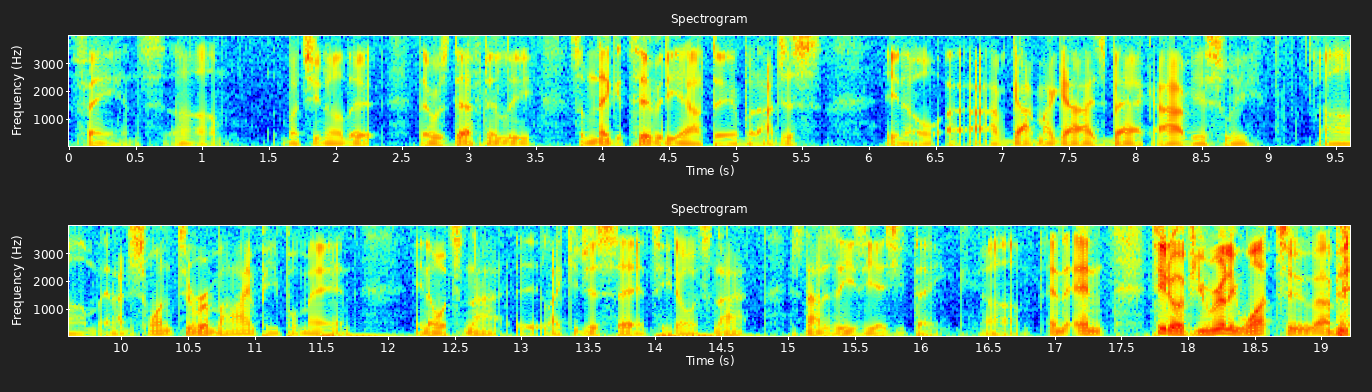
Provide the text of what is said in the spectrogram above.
fans. Um, but you know there there was definitely some negativity out there, but I just you know I, I've got my guys back, obviously, um, and I just wanted to remind people, man. You know, it's not like you just said, Tito. It's not. It's not as easy as you think. Um, and and Tito, if you really want to, I mean,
